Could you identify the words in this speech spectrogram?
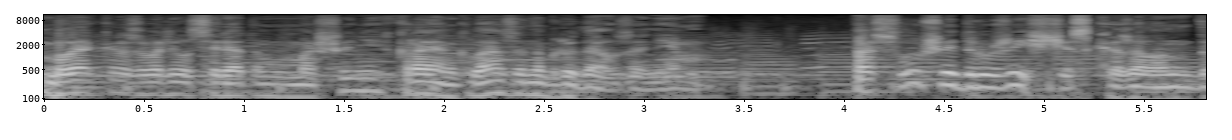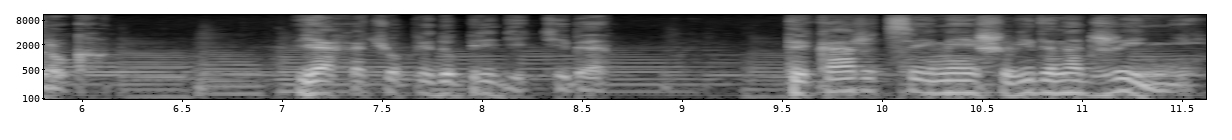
Блэк развалился рядом в машине, краем глаза наблюдал за ним. «Послушай, дружище», — сказал он вдруг, — «я хочу предупредить тебя». Ты, кажется, имеешь виды на Джинни.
